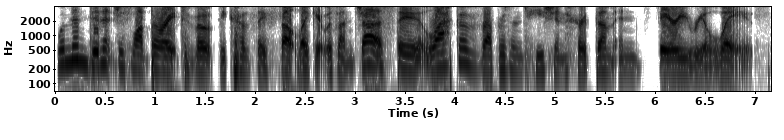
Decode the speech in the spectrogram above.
women didn't just want the right to vote because they felt like it was unjust. The lack of representation hurt them in very real ways.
